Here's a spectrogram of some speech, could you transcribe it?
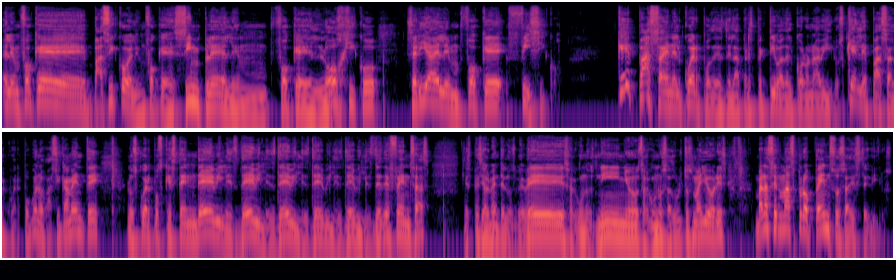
el enfoque básico, el enfoque simple, el enfoque lógico, sería el enfoque físico. ¿Qué pasa en el cuerpo desde la perspectiva del coronavirus? ¿Qué le pasa al cuerpo? Bueno, básicamente los cuerpos que estén débiles, débiles, débiles, débiles, débiles de defensas, especialmente los bebés, algunos niños, algunos adultos mayores, van a ser más propensos a este virus.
